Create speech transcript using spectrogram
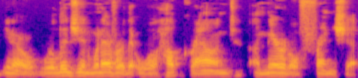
you know religion whatever that will help ground a marital friendship.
